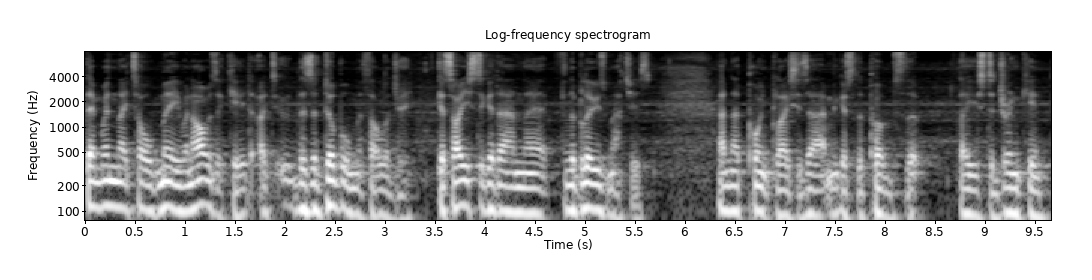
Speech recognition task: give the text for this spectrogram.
Then when they told me when I was a kid, I, there's a double mythology because I used to go down there for the blues matches, and they'd point places out and we go to the pubs that they used to drink in.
